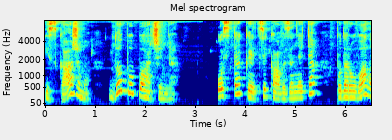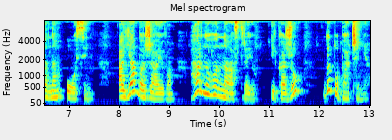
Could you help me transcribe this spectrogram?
і скажемо до побачення. Ось таке цікаве заняття подарувала нам осінь. А я бажаю вам гарного настрою і кажу до побачення!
